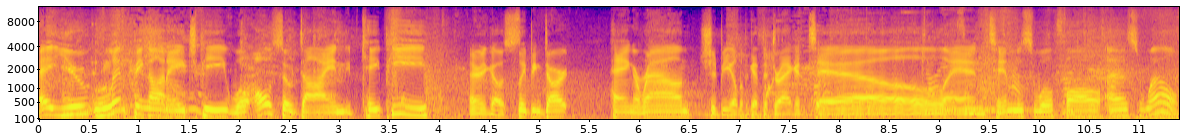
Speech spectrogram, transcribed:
AU limping on HP will also die. And KP, there you go, sleeping dart, hang around, should be able to get the dragon tail, and Tims will fall as well.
